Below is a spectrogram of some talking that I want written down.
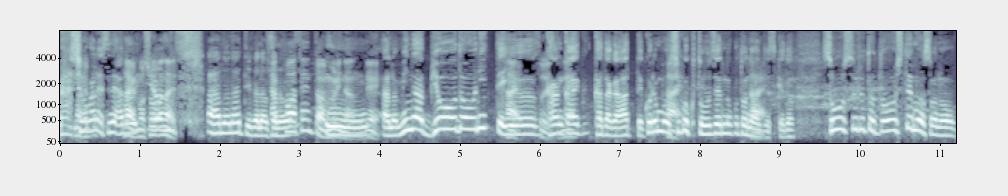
あしょうがないですね。あの、はい、もうしょうがないです。あの、なんていうかな、その。100%は無理なんで。うあの、みんな平等にっていはいう考え方があって、これもはい。至極当然のことなんですけど、そうするとどうしてもその、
